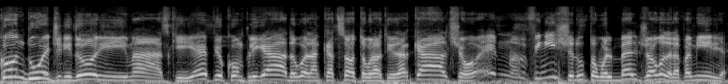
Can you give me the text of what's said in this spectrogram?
Con due genitori maschi è più complicato, quello da un cazzotto, gli dà il calcio e finisce tutto quel bel gioco della famiglia.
